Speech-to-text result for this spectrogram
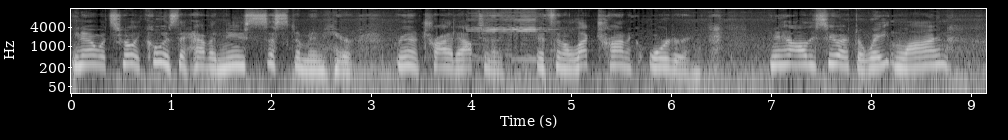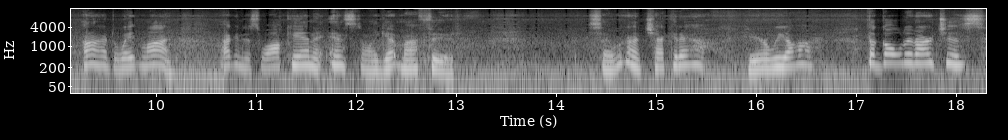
You know what's really cool is they have a new system in here. We're going to try it out tonight. It's an electronic ordering. You know how all these people have to wait in line? I don't have to wait in line. I can just walk in and instantly get my food. So we're going to check it out. Here we are. The Golden Arches.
